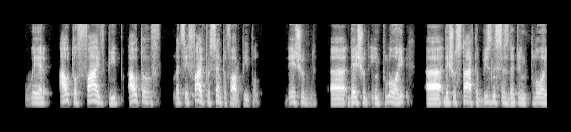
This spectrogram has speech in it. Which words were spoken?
where out of five people, out of let's say five percent of our people, they should uh, they should employ uh, they should start businesses that employ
